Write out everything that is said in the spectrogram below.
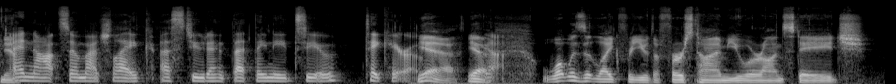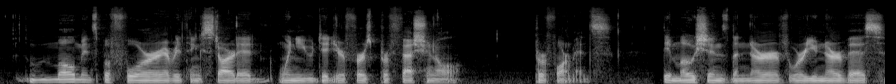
yeah. and not so much like a student that they need to take care of. Yeah, yeah, yeah. What was it like for you the first time you were on stage, moments before everything started, when you did your first professional performance? The emotions, the nerves, were you nervous?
